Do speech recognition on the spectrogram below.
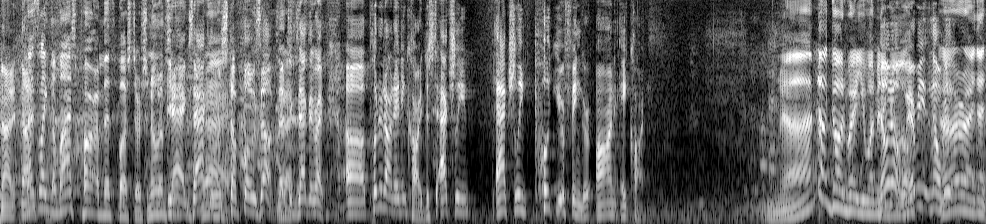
Not- not- That's like the last part of Mythbusters. You know what I'm saying? Yeah, exactly. Right. stuff blows up. That's Right. exactly right. Uh, put it on any card. Just actually, actually put your finger on a card. Yeah, I'm not going where you want me No, to go. no, wherever you- no, really. All right, that,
